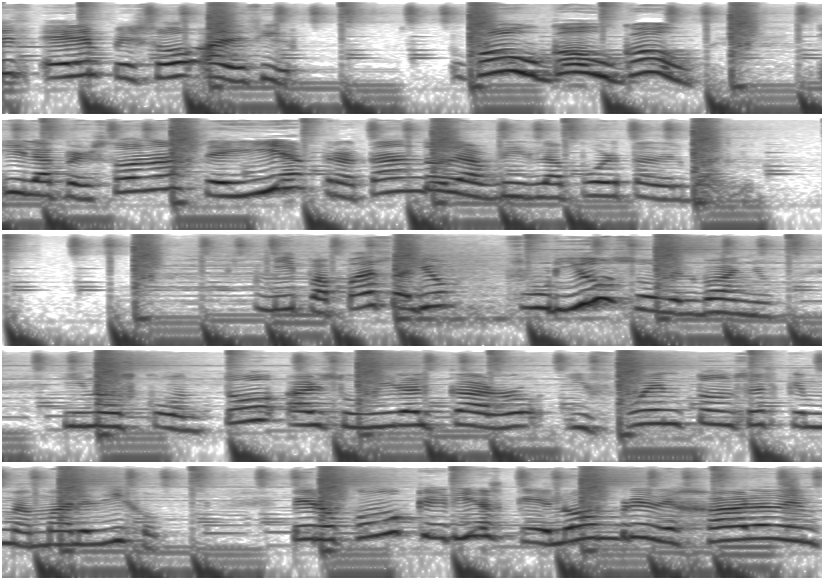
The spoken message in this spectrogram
él empezó a decir, go, go, go. Y la persona seguía tratando de abrir la puerta del baño. Mi papá salió furioso del baño y nos contó al subir al carro y fue entonces que mi mamá le dijo, pero ¿cómo querías que el hombre dejara de,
